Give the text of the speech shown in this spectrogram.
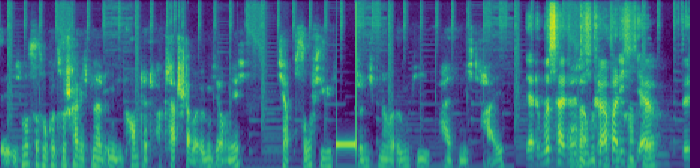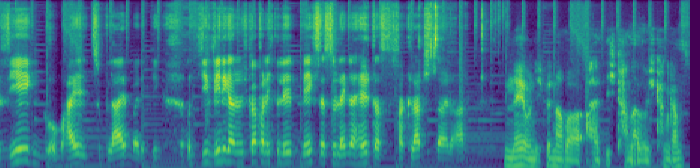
ich muss das mal kurz beschreiben, ich bin halt irgendwie komplett verklatscht, aber irgendwie auch nicht. Ich habe so viel und ich bin aber irgendwie halt nicht high. Ja, du musst halt Ja, körperlich krass, ähm, bewegen, um heil zu bleiben bei dem Ding. Und je weniger du dich körperlich bewegst, desto länger hält das Verklatschtsein an. Nee, und ich bin aber halt, ich kann, also ich kann ganz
